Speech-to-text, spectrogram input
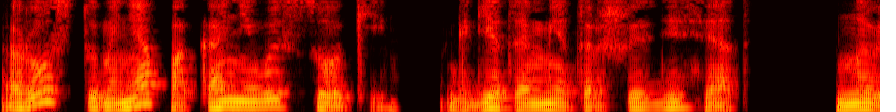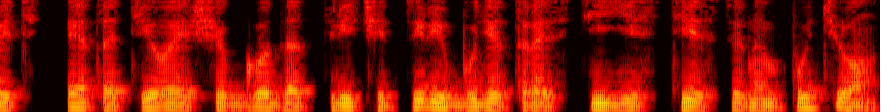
Рост у меня пока невысокий, где-то метр шестьдесят, но ведь это тело еще года 3-4 будет расти естественным путем.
